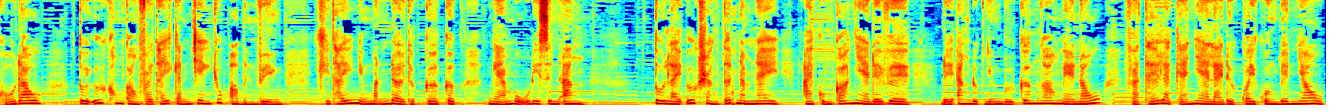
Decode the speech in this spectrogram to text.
khổ đau. Tôi ước không còn phải thấy cảnh chen chúc ở bệnh viện. Khi thấy những mảnh đời thật cơ cực, ngã mũ đi xin ăn. Tôi lại ước rằng tết năm nay ai cũng có nhà để về, để ăn được những bữa cơm ngon mẹ nấu, và thế là cả nhà lại được quay quần bên nhau.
